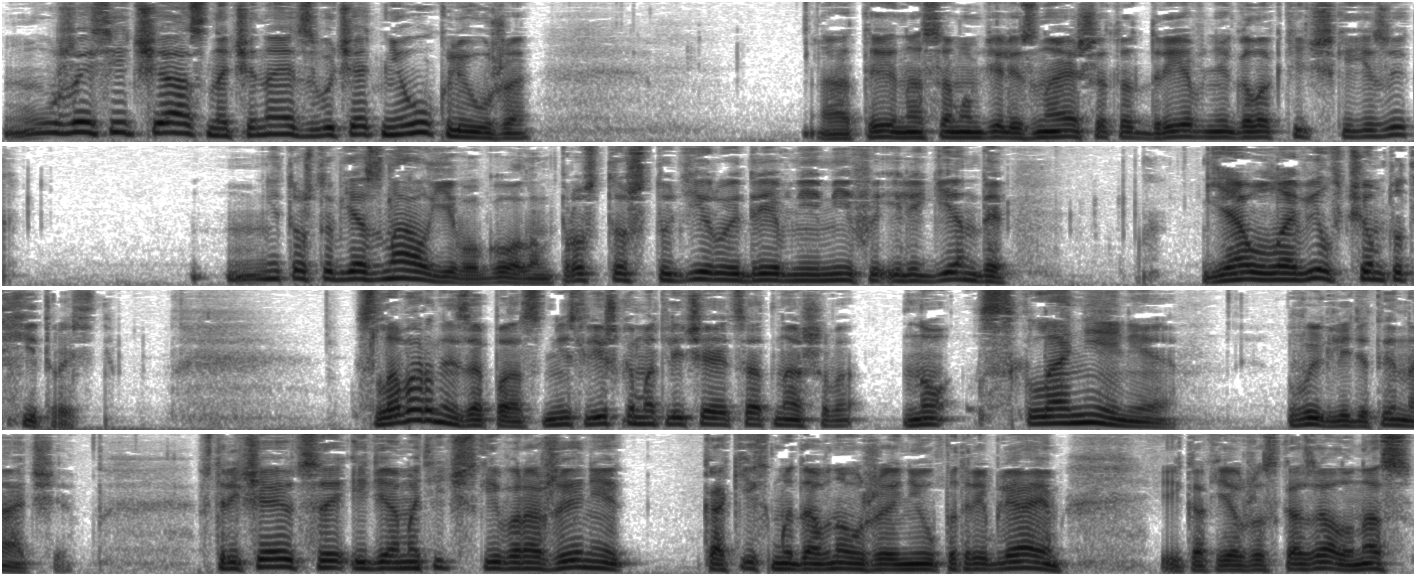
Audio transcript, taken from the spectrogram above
уже сейчас начинает звучать неуклюже — а ты на самом деле знаешь этот древний галактический язык? Не то чтобы я знал его голым, просто штудируя древние мифы и легенды, я уловил, в чем тут хитрость. Словарный запас не слишком отличается от нашего, но склонение выглядит иначе. Встречаются идиоматические выражения, каких мы давно уже не употребляем, и, как я уже сказал, у нас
